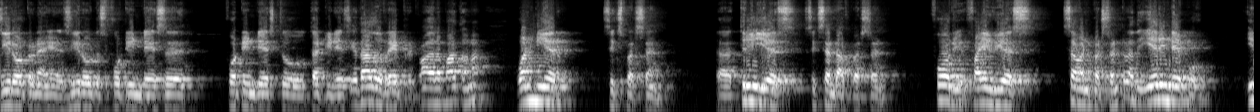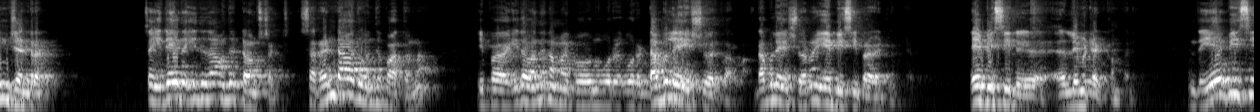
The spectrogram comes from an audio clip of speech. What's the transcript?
Zero to zero to fourteen days fourteen days to thirty days ஏதாவது ஒரு ரேட் இருக்கும். அதில் பார்த்தோம்னா one year six percent three years six and half percent four five years seven percent அது ஏறிண்டே போகும். இன் ஜென்ரல் ஸோ இதே இது- இதுதான் வந்து டேர்ம் ஸ்ட்ரக்சர் ஸோ ரெண்டாவது வந்து பார்த்தோம்னா இப்போ இதை வந்து நம்ம இப்போ ஒரு ஒரு டபுள் ஏ இஷ்யூருக்கு வரலாம் டபுள் ஏ இஷ்யூர்னா ABC private limited ABC limited company இந்த ஏபிசி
